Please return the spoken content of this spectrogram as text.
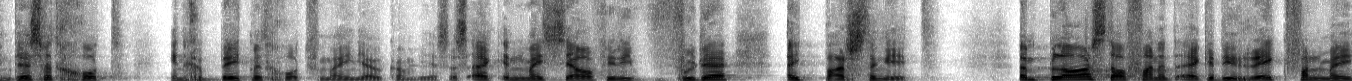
En dis wat God en gebed met God vir my en jou kan wees. As ek in myself hierdie woede uitbarsting het, in plaas daarvan dat ek dit direk van my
